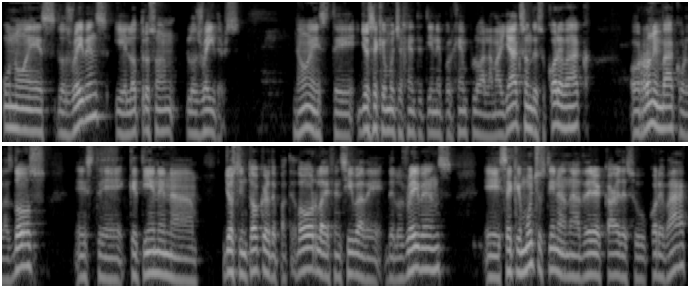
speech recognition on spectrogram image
Uno es los Ravens y el otro son los Raiders. ¿No? Este, yo sé que mucha gente tiene, por ejemplo, a Lamar Jackson de su coreback o running back o las dos, este, que tienen a Justin Tucker de pateador, la defensiva de, los Ravens. Eh, sé que muchos tienen a Derek Carr de su coreback.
